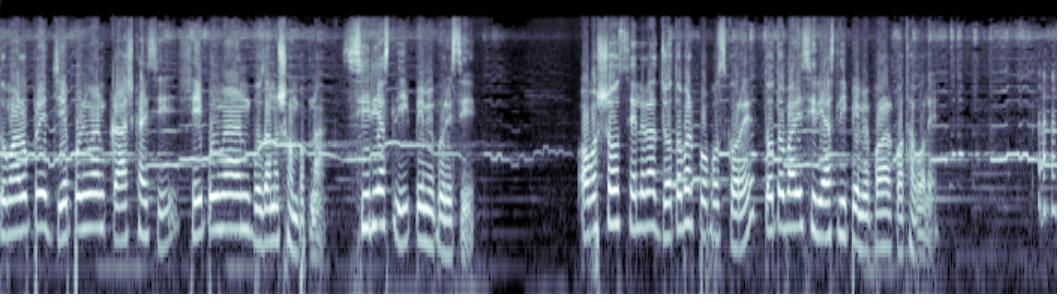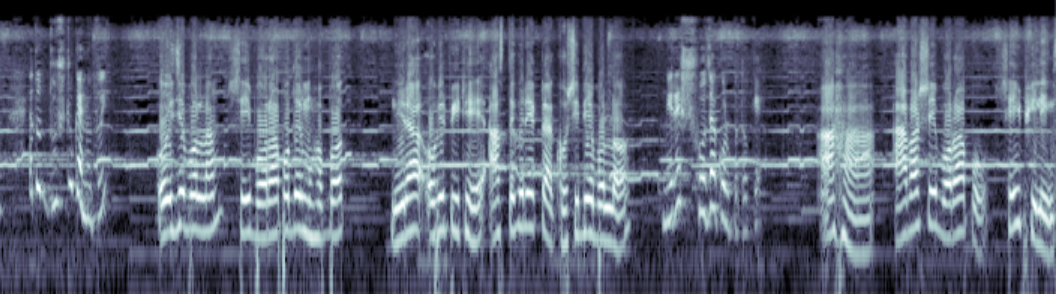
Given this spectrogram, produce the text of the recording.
তোমার উপরে যে পরিমাণ ক্রাশ খাইছি সেই পরিমাণ বোঝানো সম্ভব না। সিরিয়াসলি প্রেমে পড়েছি। অবশ্য ছেলেরা যতবার প্রপোজ করে ততবারই সিরিয়াসলি প্রেমে পড়ার কথা বলে। এত দুষ্টু কেন তুই? ওই যে বললাম সেই বড় আপদের মহব্বত। নীরা অভির পিঠে আস্তে করে একটা ঘষি দিয়ে বলল মেরে সোজা করব তোকে। আহা আবার সেই বড় আপু সেই ফিলিংস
